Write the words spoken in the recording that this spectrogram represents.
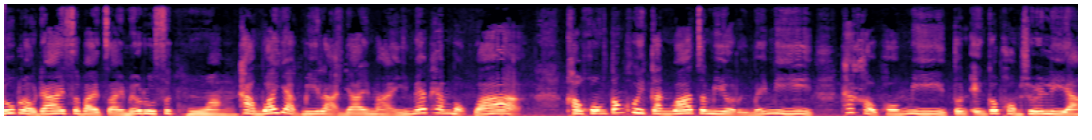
ลูกเราได้สบายใจไม่รู้สึกห่วง ถามว่าอยากมีหลานยายไหม แม่แพมบอกว่า เขาคงต้องคุยกันว่าจะมีหรือไม่มี ถ้าเขาพร้อมมี ตนเองก็พร้อมช่วยเลี้ยง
